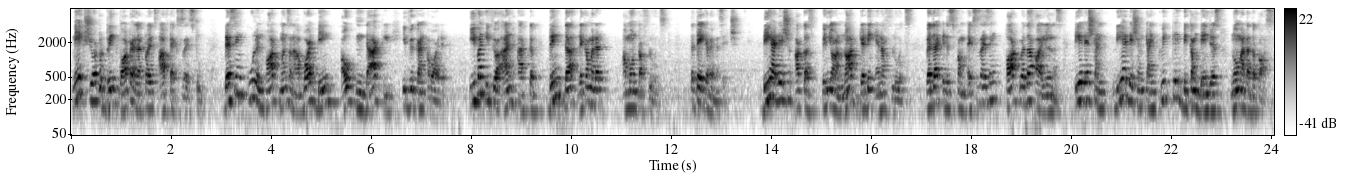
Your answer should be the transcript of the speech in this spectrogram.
Make sure to drink water electrolytes after exercise too. Dressing cool in hot months and avoid being out in dark heat if you can avoid it. Even if you aren't active, drink the recommended amount of fluids. The takeaway message. Dehydration occurs when you are not getting enough fluids, whether it is from exercising, hot weather or illness. Dehydration can, dehydration can quickly become dangerous no matter the cause.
